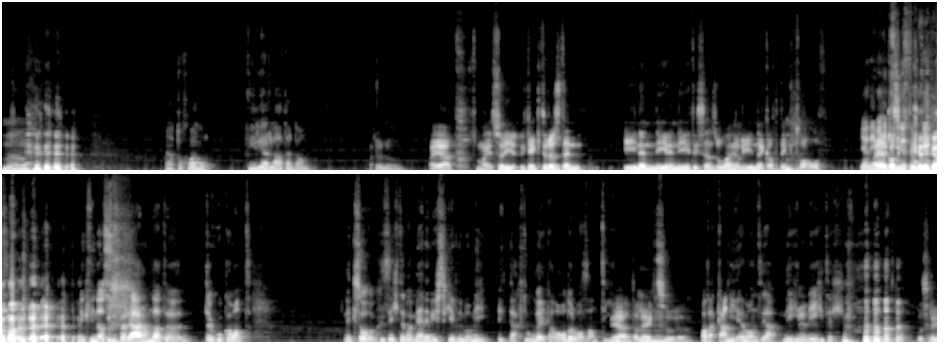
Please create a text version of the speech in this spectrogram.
Dus, Ja. Ja, toch wel vier jaar later dan. I don't know. Maar ja, pff, maar sorry. Kijk, 2001 en 99 zijn zo lang geleden dat ik altijd denk 12. Ja, nee, Maar maar ik vind het ook echt... Ik vind dat super raar om dat te, te gokken, want... Ik zou gezegd hebben, mijn eerste keer de mummy, ik, ik dacht ook dat ik al ouder was dan 10. Ja, dat lijkt zo, ja. Maar dat kan niet, hè, want ja, 99. Dat is gelijk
